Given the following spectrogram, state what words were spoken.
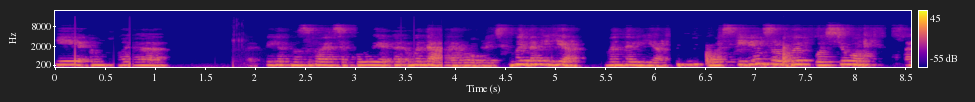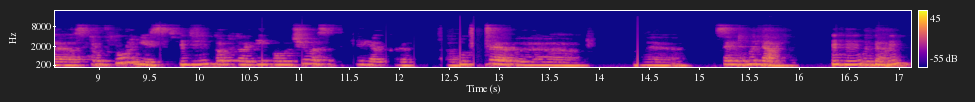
і як називається, коли медалі роблять медальєр. Медальєр. Ось і він зробив ось цю е, структурність, тобто і вийшло таке, як е, ну, це, е, е, це медаль. Медаль. Мгм.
